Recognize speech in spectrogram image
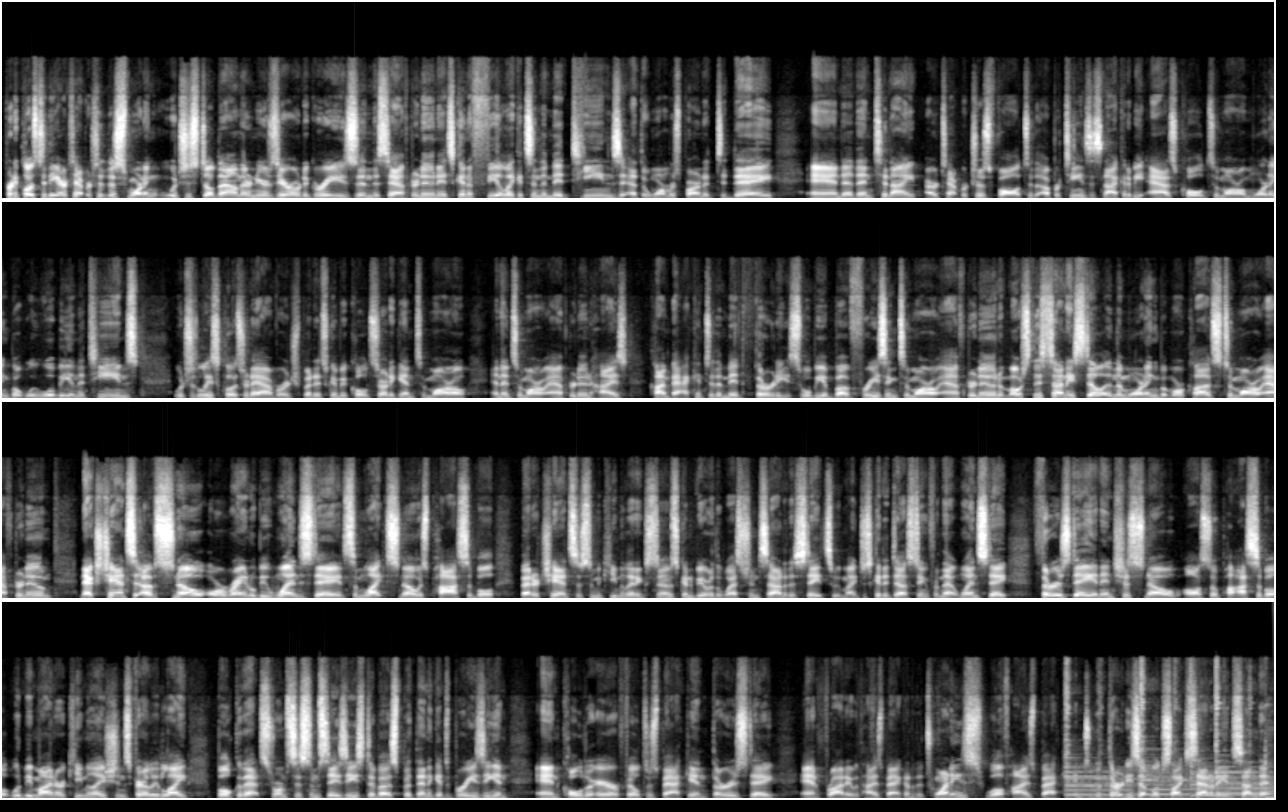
Pretty close to the air temperature this morning, which is still down there near zero degrees. And this afternoon, it's going to feel like it's in the mid-teens at the warmest part of today. And uh, then tonight, our temperatures fall to the upper teens. It's not going to be as cold tomorrow morning, but we will be in the teens which is at least closer to average, but it's going to be a cold start again tomorrow. And then tomorrow afternoon, highs climb back into the mid 30s. So we'll be above freezing tomorrow afternoon. Mostly sunny still in the morning, but more clouds tomorrow afternoon. Next chance of snow or rain will be Wednesday, and some light snow is possible. Better chance of some accumulating snow is going to be over the western side of the state, so we might just get a dusting from that Wednesday. Thursday, an inch of snow also possible. It would be minor accumulations, fairly light. Bulk of that storm system stays east of us, but then it gets breezy and, and colder air filters back in Thursday and Friday with highs back into the 20s. We'll have highs back into the 30s, it looks like Saturday and Sunday.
